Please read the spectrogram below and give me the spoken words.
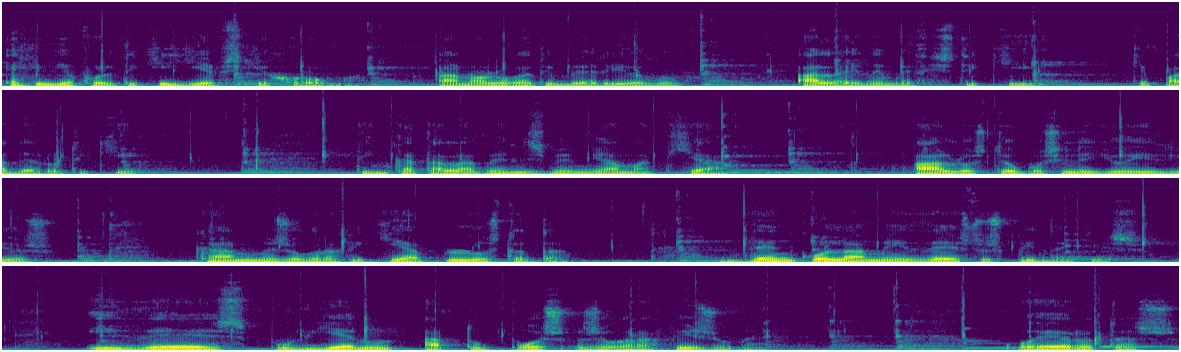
Έχει διαφορετική γεύση και χρώμα, ανάλογα την περίοδο αλλά είναι μεθυστική και πάντα ερωτική. Την καταλαβαίνεις με μια ματιά. Άλλωστε, όπως έλεγε ο ίδιος, κάνουμε ζωγραφική απλούστατα. Δεν κολλάμε ιδέες στους πίνακες. Ιδέες που βγαίνουν από το πώς ζωγραφίζουμε. Ο έρωτας,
